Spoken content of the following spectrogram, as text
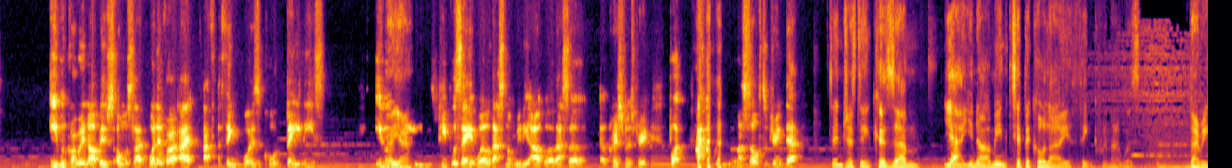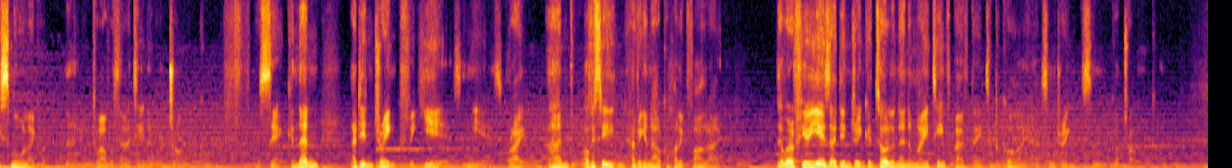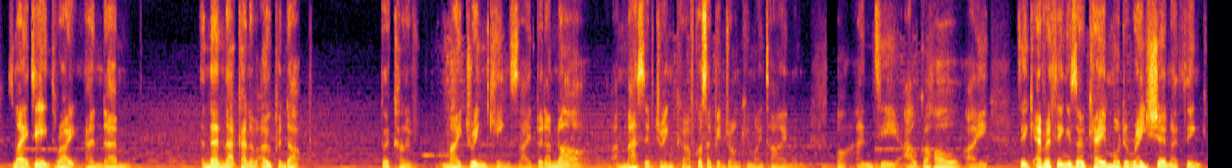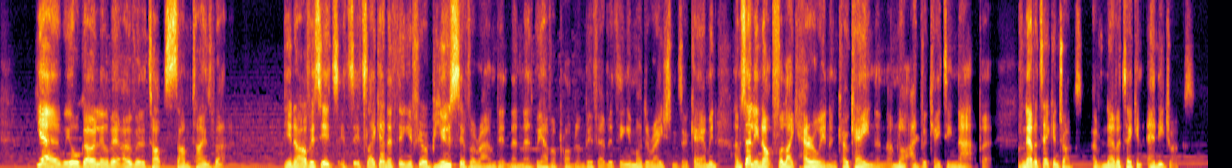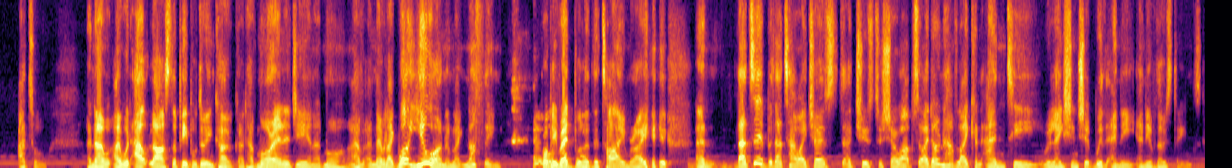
even growing up, it's almost like whenever I, I think what is it called, Bailey's. Even oh, yeah. Bailey's, people say, well, that's not really alcohol. That's a, a Christmas drink. But I couldn't myself to drink that. It's interesting because, um, yeah, you know, I mean, typical. I think when I was very small, like twelve or thirteen, I got drunk, was sick, and then I didn't drink for years and years, right? and obviously having an alcoholic father, I, there were a few years I didn't drink at all, and then on my 18th birthday, typical, I had some drinks and got drunk. It's my 18th, right? And um, and then that kind of opened up the kind of my drinking side. But I'm not a massive drinker. Of course, I've been drunk in my time, and anti-alcohol. I think everything is okay in moderation. I think, yeah, we all go a little bit over the top sometimes, but you know, obviously it's it's it's like anything. If you're abusive around it, then we have a problem. But if everything in moderation is okay, I mean, I'm certainly not for like heroin and cocaine, and I'm not advocating that. But I've never taken drugs. I've never taken any drugs at all and I, I would outlast the people doing coke. I'd have more energy and I'd more. Have, and they were like, "What are you on?" I'm like, "Nothing." Probably Red Bull at the time, right? and that's it. But that's how I chose. I choose to show up. So I don't have like an anti relationship with any any of those things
